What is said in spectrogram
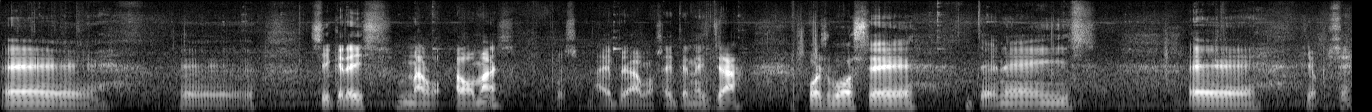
eh, eh, si queréis algo, más, pues ahí, vamos, ahí tenéis ya, pues vos tenéis, yo qué sé,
